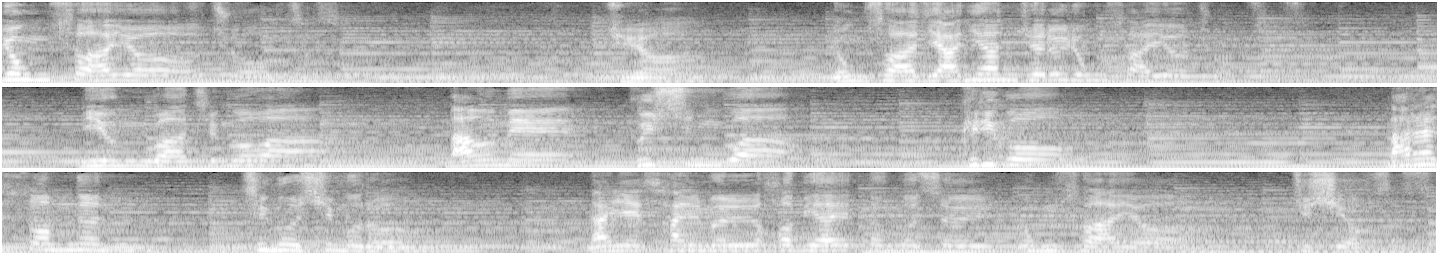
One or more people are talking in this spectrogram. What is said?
용서하여 주옵소서. 주여 용서하지 아니한 죄를 용서하여 주옵소서. 미움과 증오와 마음의 불신과 그리고 말할 수 없는 증오심으로 나의 삶을 허비하였던 것을 용서하여 주시옵소서.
